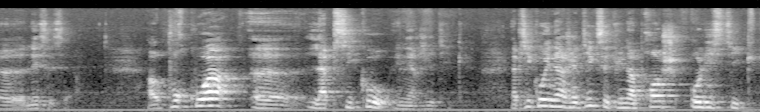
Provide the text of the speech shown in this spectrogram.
euh, nécessaire. Alors pourquoi euh, la psycho-énergétique? La psycho-énergétique, c'est une approche holistique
